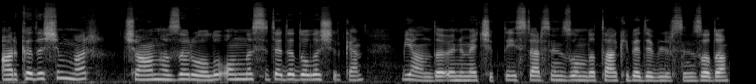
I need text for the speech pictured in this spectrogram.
Arkadaşım var. Çağan Hazaroğlu. Onunla sitede dolaşırken bir anda önüme çıktı. İsterseniz onu da takip edebilirsiniz. O da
